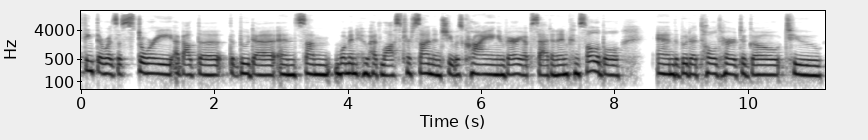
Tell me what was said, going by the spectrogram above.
think there was a story about the, the Buddha and some woman who had lost her son and she was crying and very upset and inconsolable. And the Buddha told her to go to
